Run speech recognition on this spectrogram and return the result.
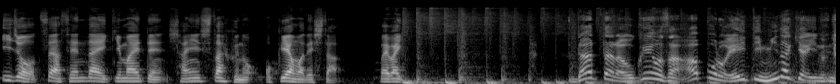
以上津屋仙台駅前店社員スタッフの奥山でした。バイバイ。だったら奥山さんアポロ18見なきゃいいのに。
